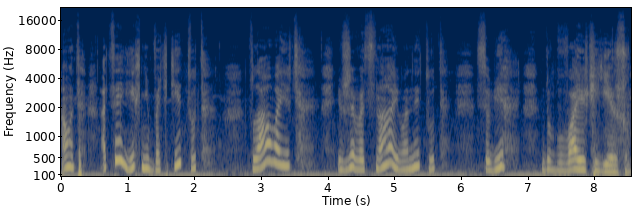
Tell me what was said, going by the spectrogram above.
А, от, а це їхні батьки тут плавають, і вже весна, і вони тут собі добувають їжу.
